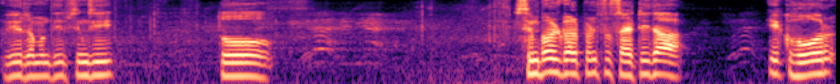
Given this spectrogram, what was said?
ਵੀਰ ਰਮਨਦੀਪ ਸਿੰਘ ਜੀ ਤੋਂ ਸਿੰਬਲ ਡਿਵੈਲਪਮੈਂਟ ਸੁਸਾਇਟੀ ਦਾ ਇੱਕ ਹੋਰ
